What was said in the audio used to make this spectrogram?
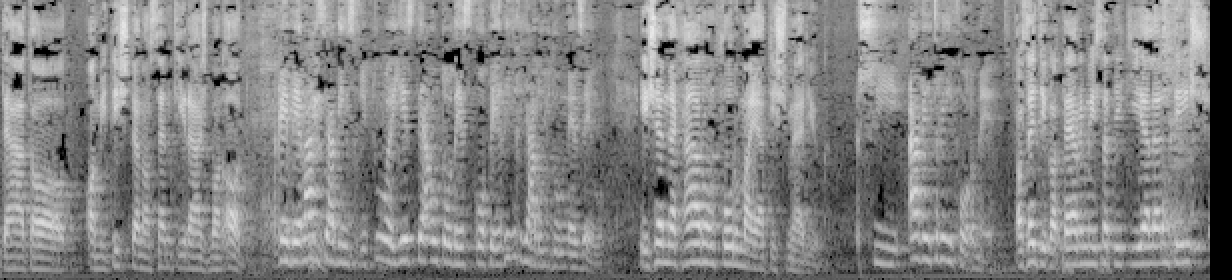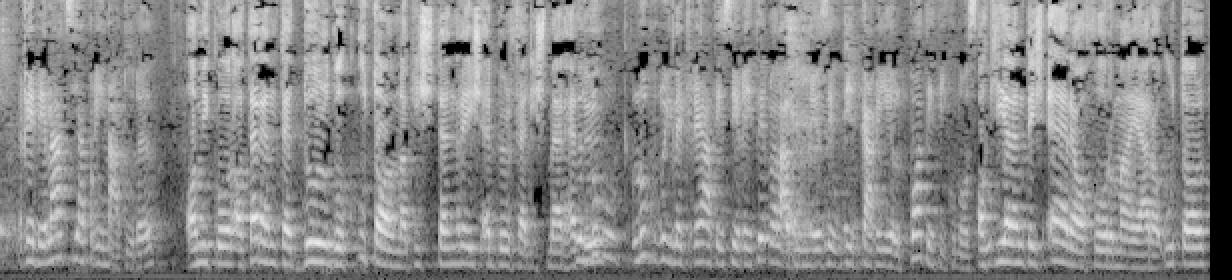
tehát a, amit Isten a Szentírásban ad. Revelația din Scriptură este autodescoperirea lui Dumnezeu És ennek három formáját ismerjük. și are trei forme. Az egyik a természeti kijelentés, Revelația prin natură, amikor a teremtett dolgok utalnak Istenre, és ebből felismerhető. lucru- lucrurile create se referă la Dumnezeu din care El poate fi A kijelentés erre a formájára utal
